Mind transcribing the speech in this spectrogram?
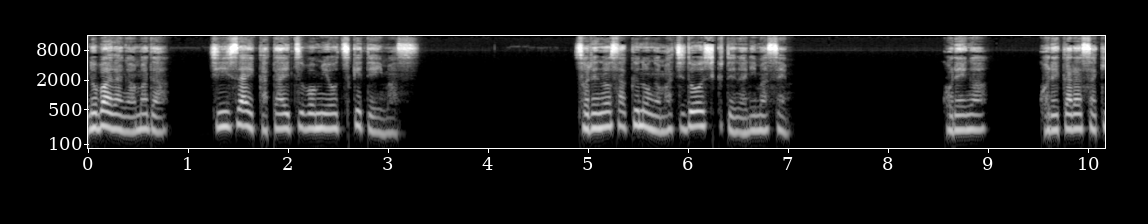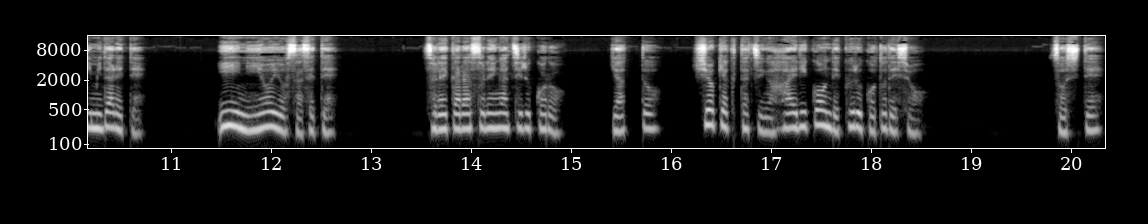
野原がまだ小さい硬いつぼみをつけています。それの咲くのが待ち遠しくてなりません。これがこれから咲き乱れて、いい匂いをさせて、それからそれが散る頃、やっと秘書客たちが入り込んでくることでしょう。そして、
